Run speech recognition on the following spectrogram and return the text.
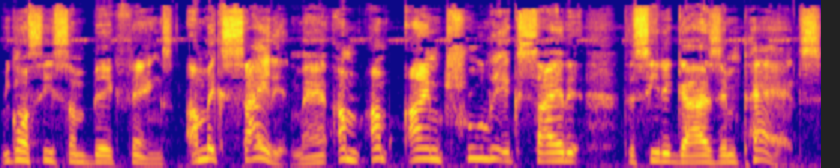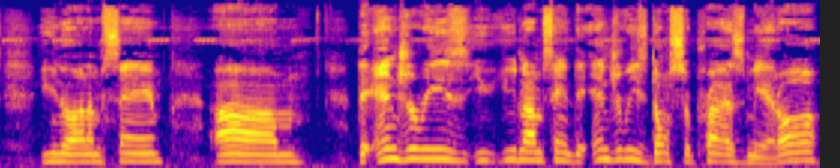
We're going to see some big things. I'm excited, man. I'm, I'm, I'm truly excited to see the guys in pads. You know what I'm saying? Um, the injuries, you, you know what I'm saying? The injuries don't surprise me at all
